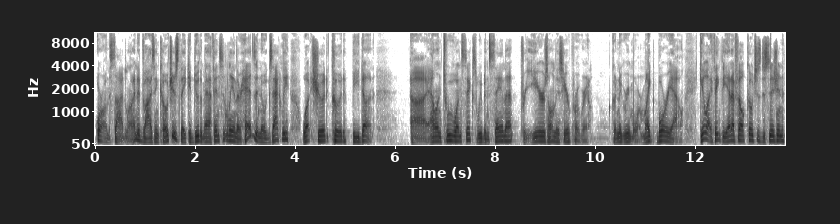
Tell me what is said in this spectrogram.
or on the sideline advising coaches. They could do the math instantly in their heads and know exactly what should, could be done. Uh, Alan 216, we've been saying that for years on this here program. Couldn't agree more. Mike Boreal. Gill, I think the NFL coach's decision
